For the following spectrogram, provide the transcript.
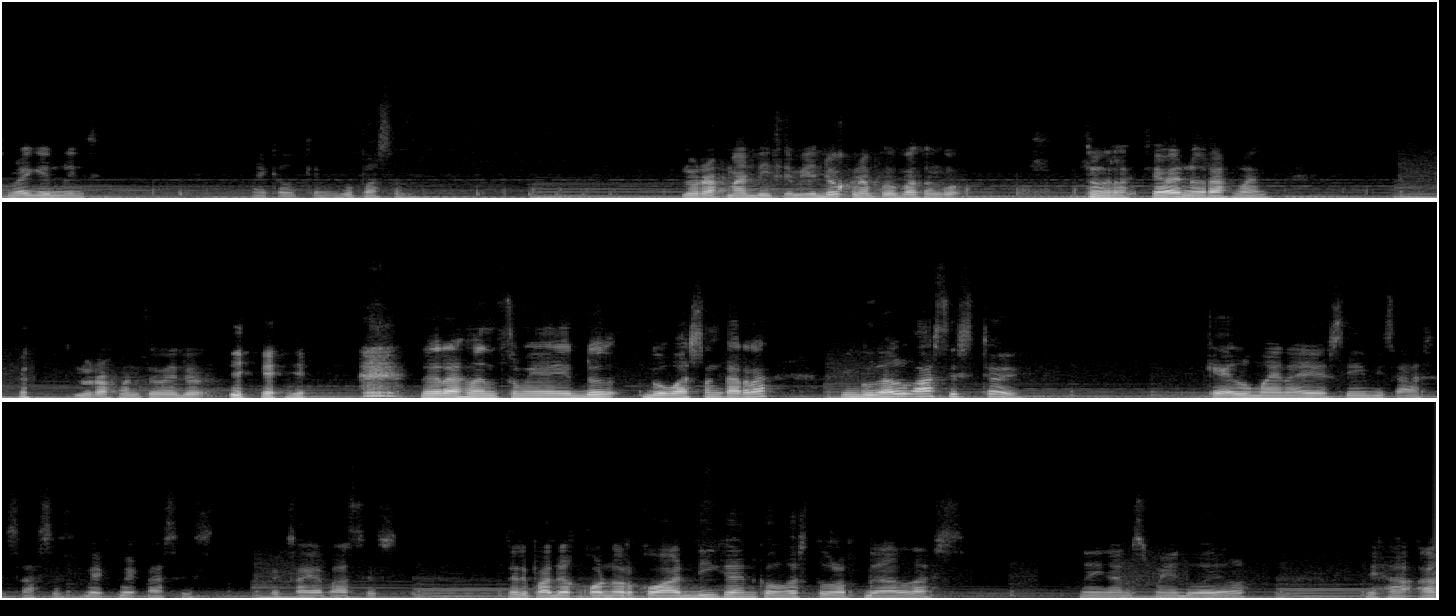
Sebenarnya gambling sih. Michael Keane gue pasang. Nur Rahmadi Semedo kenapa lu pasang kok Nur siapa Nur Rahman Nur Rahman Semedo. Iya iya. Nur Rahman Semedo gue pasang karena minggu lalu asis coy. Kayak lumayan aja sih bisa asis asis back back asis back sayap asis. Daripada Connor Coady kan kalau nggak Stuart Dallas. Aja lah DHA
